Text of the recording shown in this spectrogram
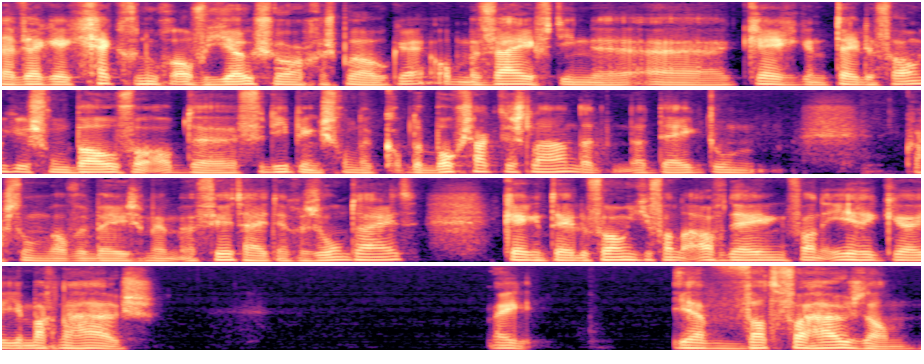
Daar werd ik gek genoeg over jeugdzorg gesproken. Op mijn vijftiende uh, kreeg ik een telefoontje. Stond boven op de verdieping stond ik op de bokzak te slaan. Dat, dat deed ik toen. Ik was toen wel weer bezig met mijn fitheid en gezondheid. Ik kreeg een telefoontje van de afdeling van Erik, je mag naar huis. Maar ja, wat voor huis dan?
